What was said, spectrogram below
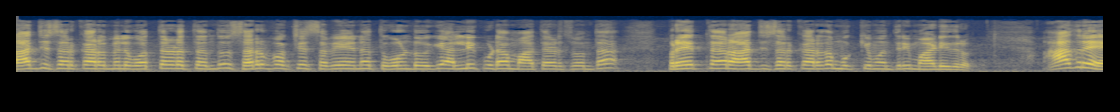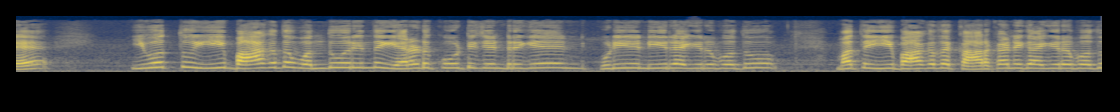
ರಾಜ್ಯ ಸರ್ಕಾರದ ಮೇಲೆ ಒತ್ತಡ ತಂದು ಸರ್ವಪಕ್ಷ ಸಭೆಯನ್ನು ತೊಗೊಂಡೋಗಿ ಅಲ್ಲಿ ಕೂಡ ಮಾತಾಡಿಸುವಂಥ ಪ್ರಯತ್ನ ರಾಜ್ಯ ಸರ್ಕಾರದ ಮುಖ್ಯಮಂತ್ರಿ ಮಾಡಿದರು. ಆದರೆ ಇವತ್ತು ಈ ಭಾಗದ ಒಂದೂವರಿಂದ ಎರಡು ಕೋಟಿ ಜನರಿಗೆ ಕುಡಿಯುವ ನೀರಾಗಿರ್ಬೋದು ಮತ್ತು ಈ ಭಾಗದ ಕಾರ್ಖಾನೆಗಾಗಿರ್ಬೋದು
